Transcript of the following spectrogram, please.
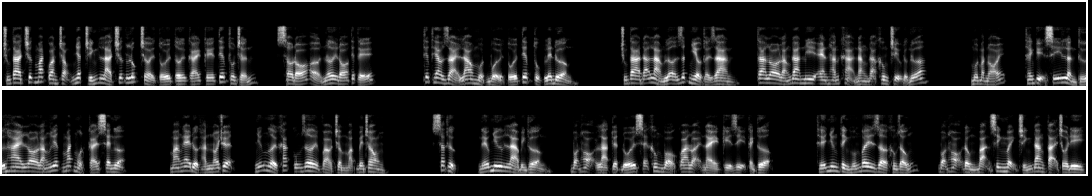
Chúng ta trước mắt quan trọng nhất chính là trước lúc trời tối tới cái kế tiếp thôn trấn, sau đó ở nơi đó tiếp tế. Tiếp theo giải lao một buổi tối tiếp tục lên đường. Chúng ta đã làm lỡ rất nhiều thời gian, ta lo lắng daniel hắn khả năng đã không chịu được nữa. Một mặt nói, thánh kỵ sĩ lần thứ hai lo lắng liếc mắt một cái xe ngựa mà nghe được hắn nói chuyện, những người khác cũng rơi vào trầm mặc bên trong. Xác thực, nếu như là bình thường, bọn họ là tuyệt đối sẽ không bỏ qua loại này kỳ dị cảnh tượng. Thế nhưng tình huống bây giờ không giống, bọn họ đồng bạn sinh mệnh chính đang tại trôi đi,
